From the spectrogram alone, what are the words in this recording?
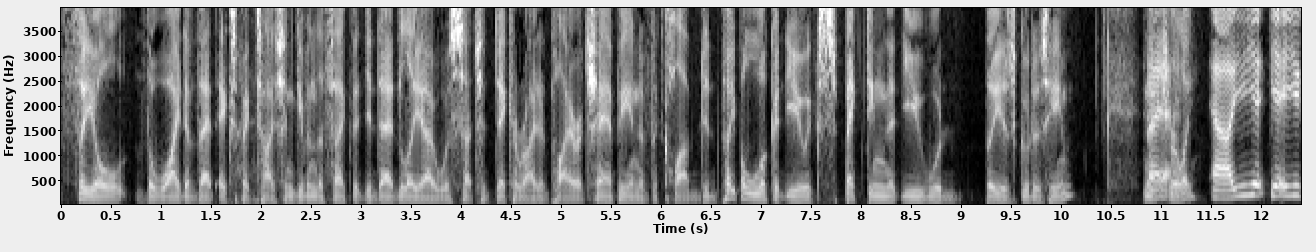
feel the weight of that expectation, given the fact that your dad Leo was such a decorated player, a champion of the club? Did people look at you expecting that you would be as good as him? naturally? Uh, uh, yeah, yeah. You,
